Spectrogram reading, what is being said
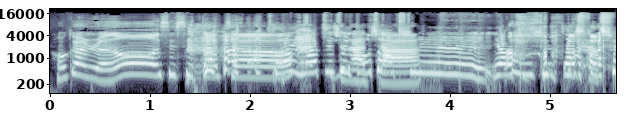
好感人哦！谢谢大家，所以要继续做下去，要继续做下去。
